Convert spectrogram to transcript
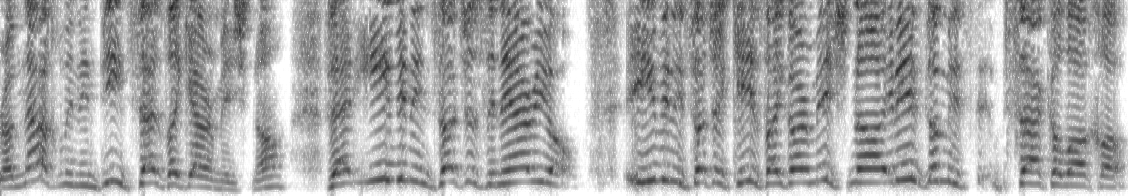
Rav Nachman indeed says, like our Mishnah, that even in such a scenario, even in such a case like our Mishnah, it is a psak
